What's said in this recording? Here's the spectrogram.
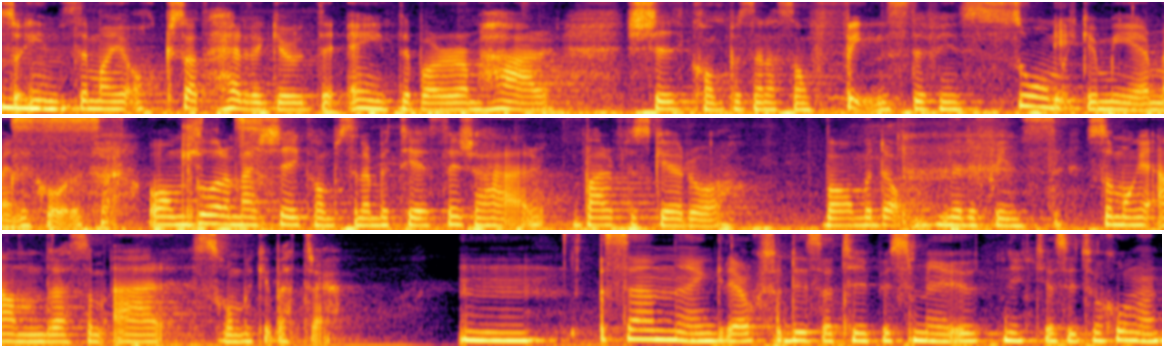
så Mm. inser man ju också att herregud, det är inte bara de här tjejkompisarna som finns. Det finns så mycket mer människor. Exakt. Och om då de här tjejkompisarna beter sig så här, varför ska jag då vara med dem? När det finns så många andra som är så mycket bättre. Mm. Sen en grej också, det är så typiskt mig att utnyttja situationen.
